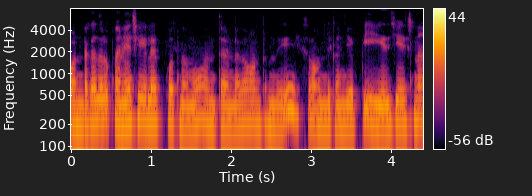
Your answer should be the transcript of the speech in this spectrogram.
వంటగదిలో పనే చేయలేకపోతున్నాము. అంత ఎండగా ఉంటుంది. సో అందుకని చెప్పి ఏది చేసినా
